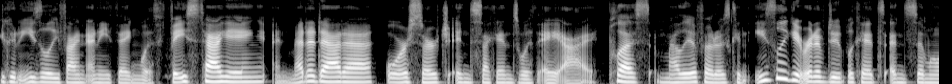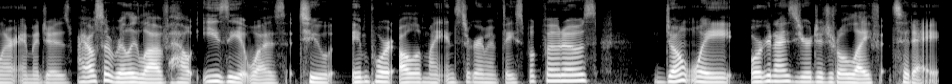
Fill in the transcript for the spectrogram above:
You can easily find anything with face tagging and metadata or search in seconds with AI. Plus, Mylio Photos can easily get rid of duplicates and similar images. I also really love how easy it was to import all of my Instagram and Facebook photos. Don't wait. Organize your digital life today.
